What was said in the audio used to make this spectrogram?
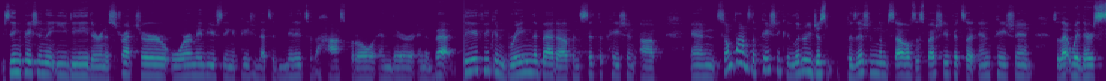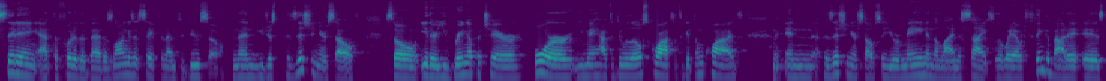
you're seeing a patient in the ED, they're in a stretcher, or maybe you're seeing a patient that's admitted to the hospital and they're in a bed. See if you can bring the bed up and sit the patient up. And sometimes the patient can literally just position themselves, especially if it's an inpatient, so that way they're sitting at the foot of the bed as long as it's safe for them to do so. And then you just position yourself. So either you bring up a chair or you may have to do a little squats to get them quads and position yourself so you remain in the line of sight. So the way I would think about it is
